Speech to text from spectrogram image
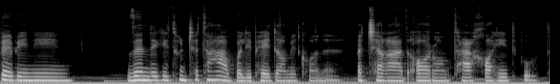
ببینین زندگیتون چه تحولی پیدا می‌کنه و چقدر آرامتر خواهید بود.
